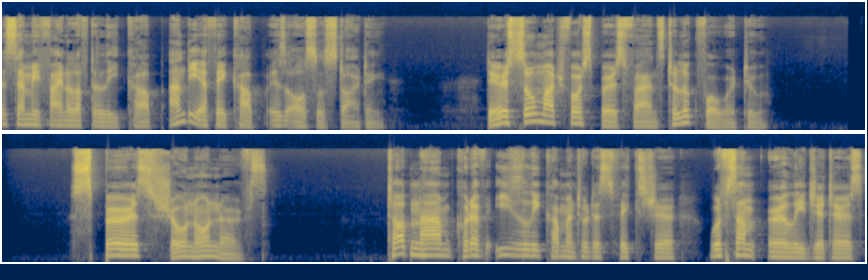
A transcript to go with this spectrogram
a semi final of the League Cup, and the FA Cup is also starting. There is so much for Spurs fans to look forward to. Spurs show no nerves. Tottenham could have easily come into this fixture with some early jitters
